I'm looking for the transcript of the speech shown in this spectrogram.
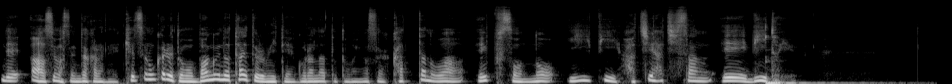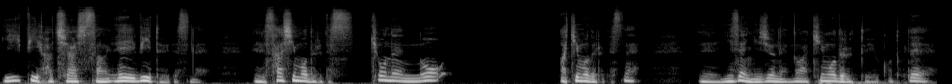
で、あ、すいません。だからね、結論から言うともう番組のタイトルを見てご覧になったと思いますが、買ったのは、エプソンの EP883AB という、EP883AB というですね、最新モデルです。去年の秋モデルですね。2020年の秋モデルということで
